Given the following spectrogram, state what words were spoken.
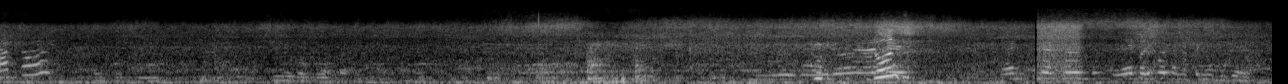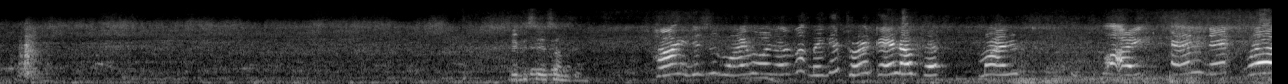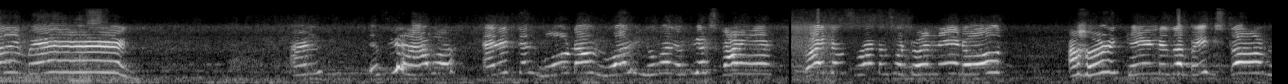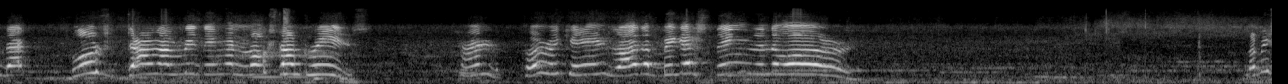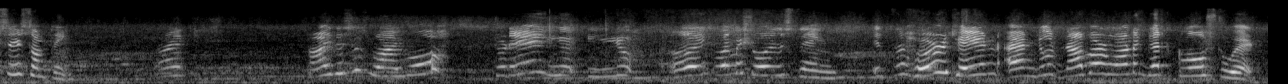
Captain? Don't. Maybe say something. Hi, this is Vaibhav. This is the biggest hurricane of the month. Why? And it's really big. And if you have a, and it can blow down one human if you're standing in right in front of a tornado. A hurricane is a big storm that blows down everything and knocks down trees. And hurricanes are the biggest things in the world. Let me say something. Hi, this is Vaibhav. Today, you, you uh, let me show you this thing. It's a hurricane, and you never want to get close to it.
